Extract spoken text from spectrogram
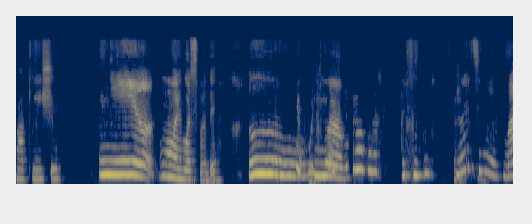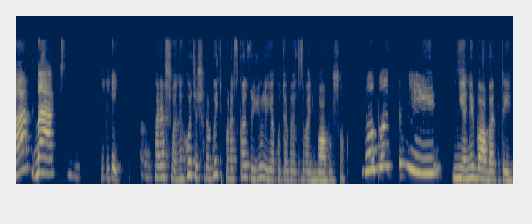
Так, іщу. Нет. Ой, господи. Ніколь, Мам. що трапилось? Бабак. Хорошо, не хочеш робити, порозказуй Юлі, як у тебе звати бабушок. Баба ты. Ні, не баба ти.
